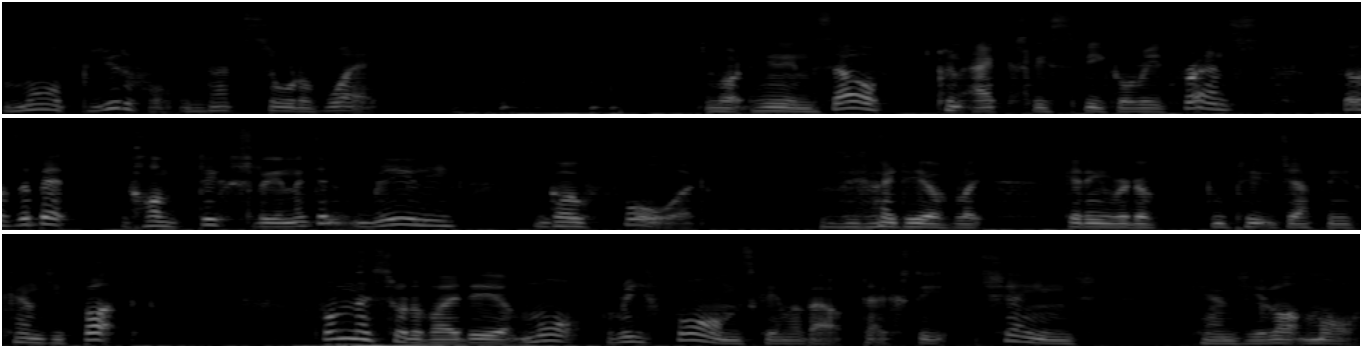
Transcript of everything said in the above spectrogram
more beautiful in that sort of way. But he himself couldn't actually speak or read French, so it's a bit contradictory, and it didn't really go forward. The idea of like getting rid of complete Japanese kanji, but from this sort of idea, more reforms came about to actually change kanji a lot more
